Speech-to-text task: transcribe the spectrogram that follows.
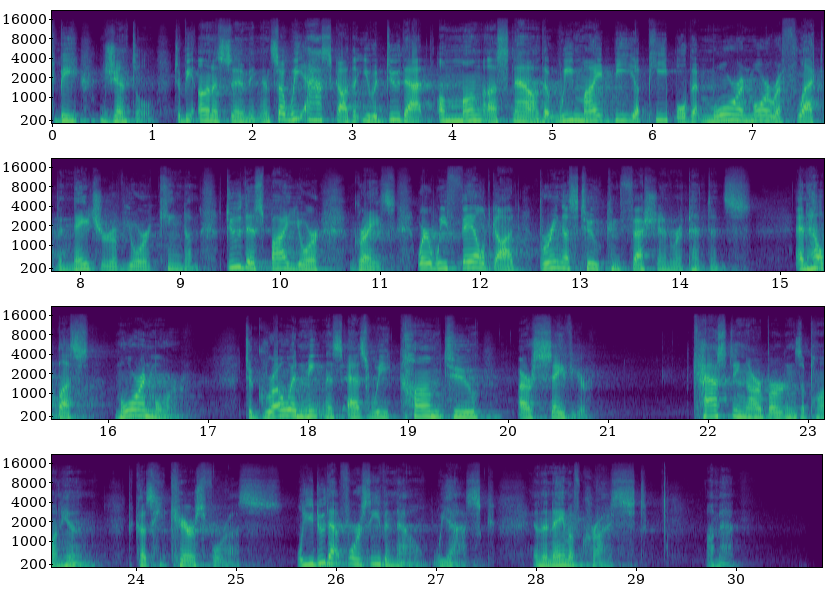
to be gentle, to be unassuming. And so we ask God that you would do that among us now, that we might be a people that more and more reflect the nature of your kingdom. Do this by your grace. Where we failed, God, bring us to confession and repentance and help us more and more to grow in meekness as we come to our Savior, casting our burdens upon Him because He cares for us. Will you do that for us even now, we ask? In the name of Christ, amen.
